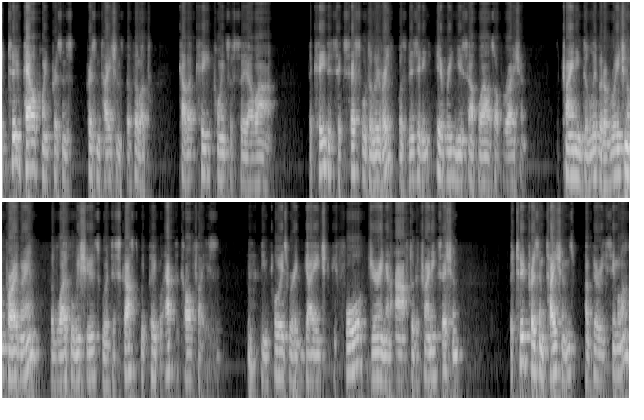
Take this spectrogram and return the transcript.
The two PowerPoint presentations developed cover key points of COR. The key to successful delivery was visiting every New South Wales operation. The training delivered a regional program. The local issues were discussed with people at the coalface. The employees were engaged before, during and after the training session. The two presentations are very similar.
